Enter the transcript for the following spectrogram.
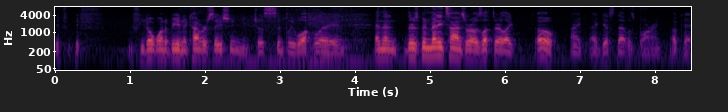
if if if you don't want to be in a conversation, you just simply walk away. And and then there's been many times where I was left there like, oh, I, I guess that was boring. Okay,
